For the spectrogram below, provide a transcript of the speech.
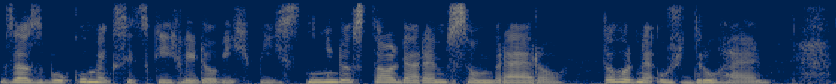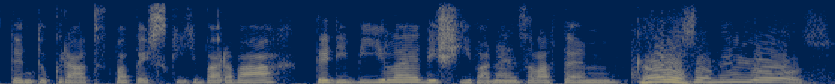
Za zvuku mexických lidových písní dostal darem sombrero, toho dne už druhé, tentokrát v papežských barvách, tedy bílé vyšívané zlatem. Caros amigos,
